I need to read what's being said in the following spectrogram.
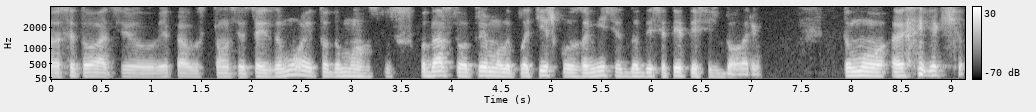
е, ситуацію, яка сталася цією зимою, то домогосподарство отримали платіжку за місяць до 10 тисяч доларів. Тому, е, якщо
